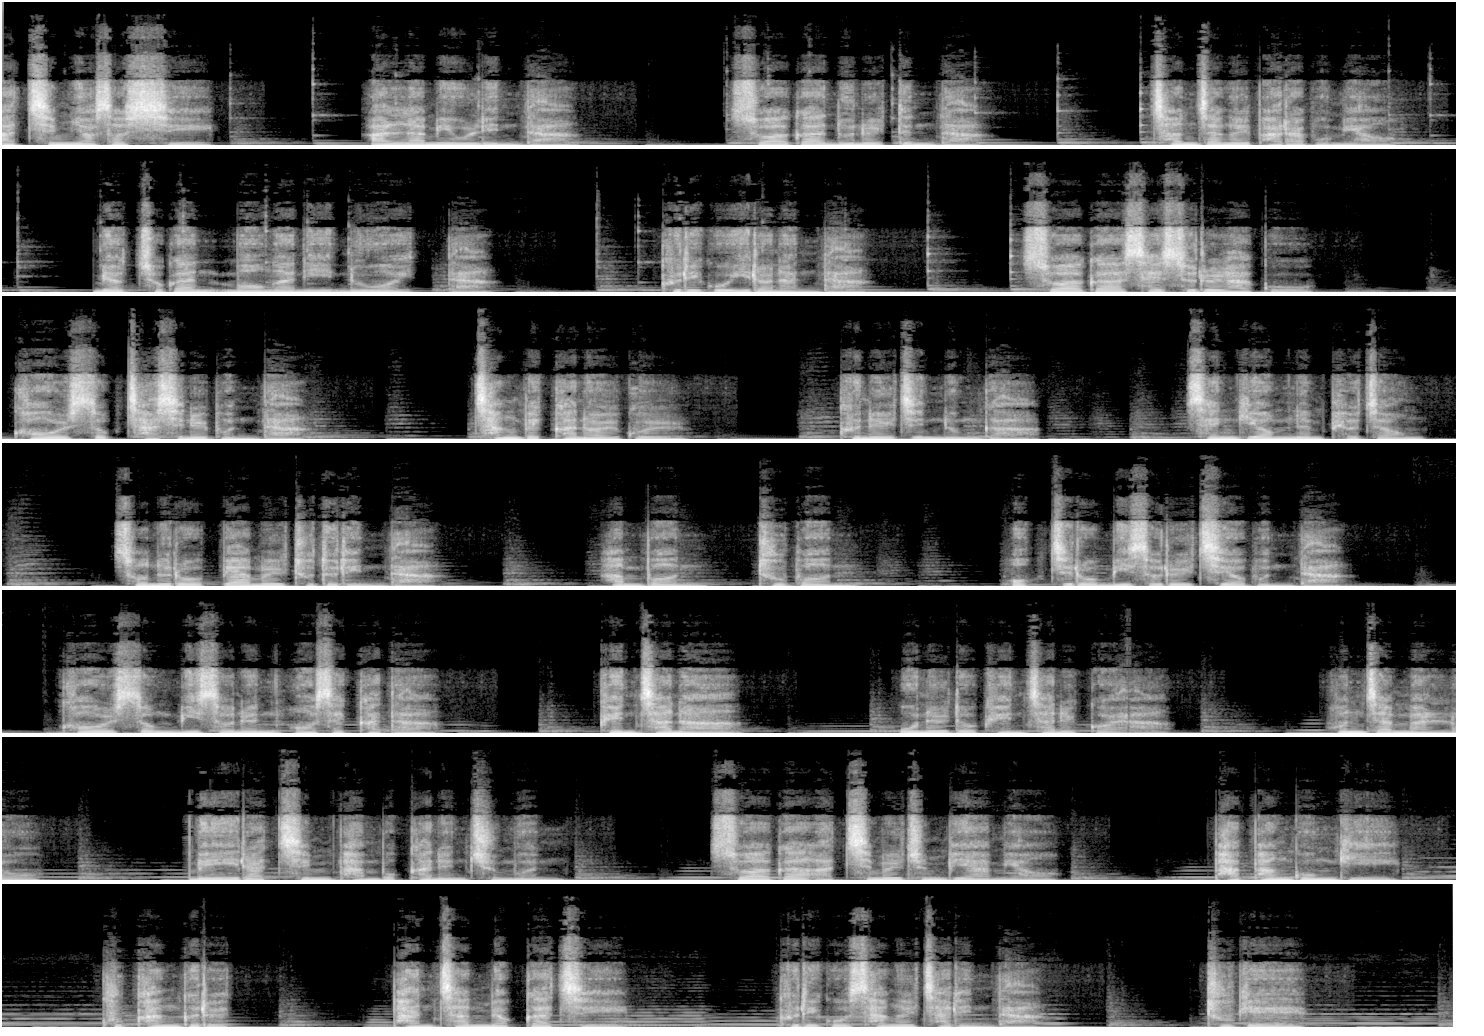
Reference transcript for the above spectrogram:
아침 6시. 알람이 울린다. 수아가 눈을 뜬다. 천장을 바라보며 몇 초간 멍하니 누워 있다. 그리고 일어난다. 수아가 세수를 하고 거울 속 자신을 본다. 창백한 얼굴, 그늘진 눈가, 생기 없는 표정, 손으로 뺨을 두드린다. 한 번, 두 번, 억지로 미소를 지어본다. 거울 속 미소는 어색하다. 괜찮아. 오늘도 괜찮을 거야. 혼잣말로 매일 아침 반복하는 주문. 수아가 아침을 준비하며 밥 한 공기, 국 한 그릇, 반찬 몇 가지, 그리고 상을 차린다. 두 개,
